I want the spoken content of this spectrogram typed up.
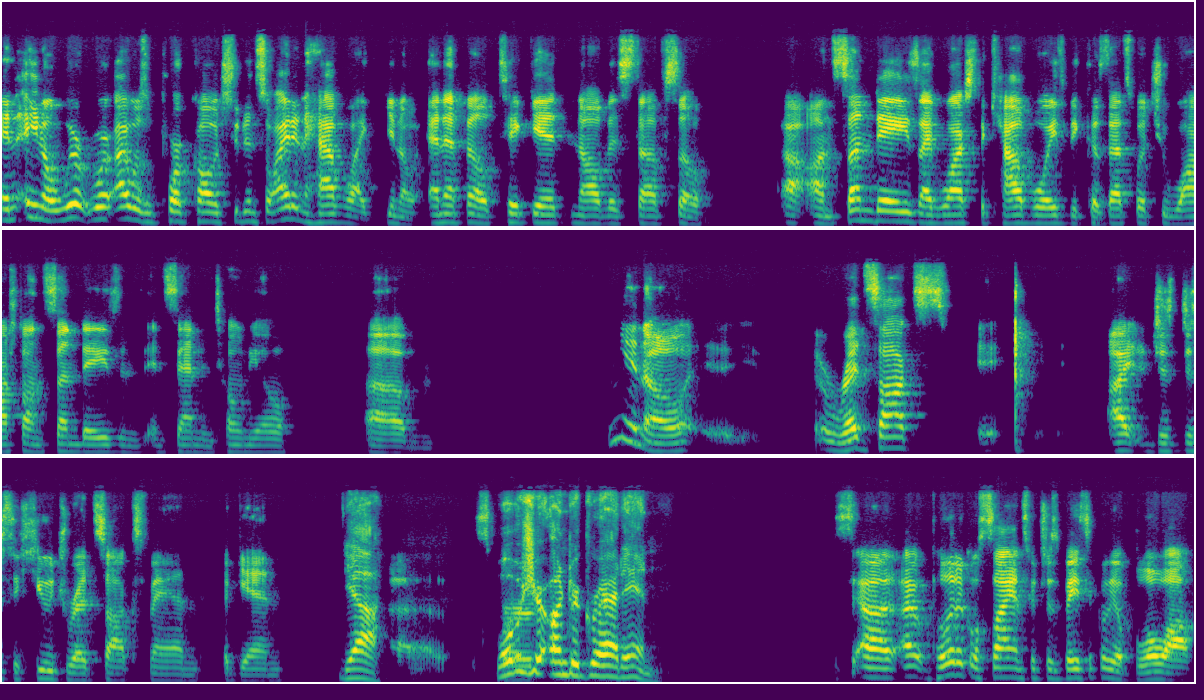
And you know, we're, we're I was a poor college student, so I didn't have like you know NFL ticket and all this stuff. So uh, on Sundays, I'd watch the Cowboys because that's what you watched on Sundays in, in San Antonio. Um, you know, Red Sox. I just just a huge Red Sox fan again. Yeah. Uh, what was your undergrad in? Uh, political science, which is basically a blow off.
